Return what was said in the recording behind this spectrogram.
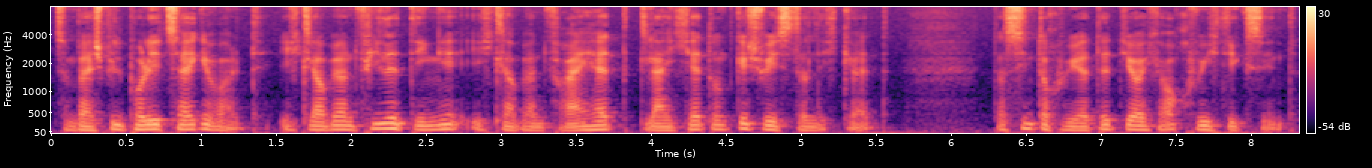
Zum Beispiel Polizeigewalt. Ich glaube an viele Dinge. Ich glaube an Freiheit, Gleichheit und Geschwisterlichkeit. Das sind doch Werte, die euch auch wichtig sind.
